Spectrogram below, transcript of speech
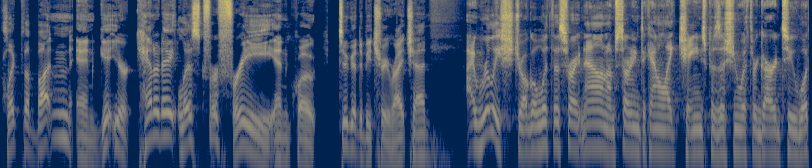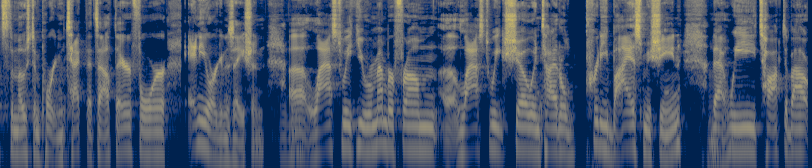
click the button, and get your candidate list for free, end quote. Too good to be true, right, Chad? I really struggle with this right now, and I'm starting to kind of like change position with regard to what's the most important tech that's out there for any organization. Uh, last week, you remember from uh, last week's show entitled Pretty Bias Machine that we talked about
